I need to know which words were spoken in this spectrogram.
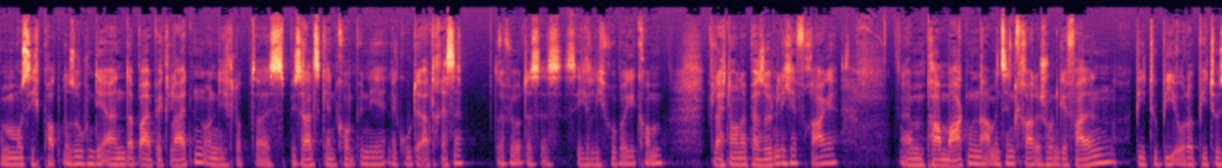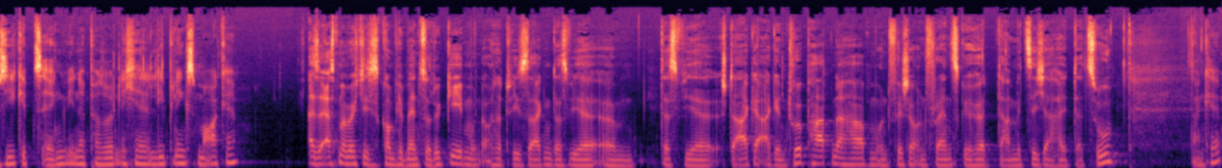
man muss sich Partner suchen, die einen dabei begleiten und ich glaube, da ist Bisalski Company eine gute Adresse dafür. Das ist sicherlich rübergekommen. Vielleicht noch eine persönliche Frage. Ähm, ein paar Markennamen sind gerade schon gefallen. B2B oder B2C, gibt es irgendwie eine persönliche Lieblingsmarke? Also erstmal möchte ich das Kompliment zurückgeben und auch natürlich sagen, dass wir, ähm, dass wir starke Agenturpartner haben und Fischer und Friends gehört da mit Sicherheit dazu. Danke.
